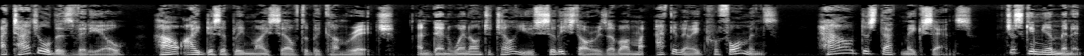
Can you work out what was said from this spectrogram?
I titled this video, How I Disciplined Myself to Become Rich, and then went on to tell you silly stories about my academic performance. How does that make sense? Just give me a minute.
